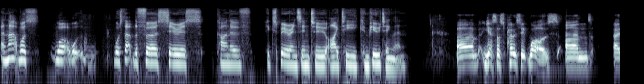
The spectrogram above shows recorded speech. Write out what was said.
And that was what was that the first serious kind of experience into IT computing then? Um, yes, I suppose it was. And uh,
